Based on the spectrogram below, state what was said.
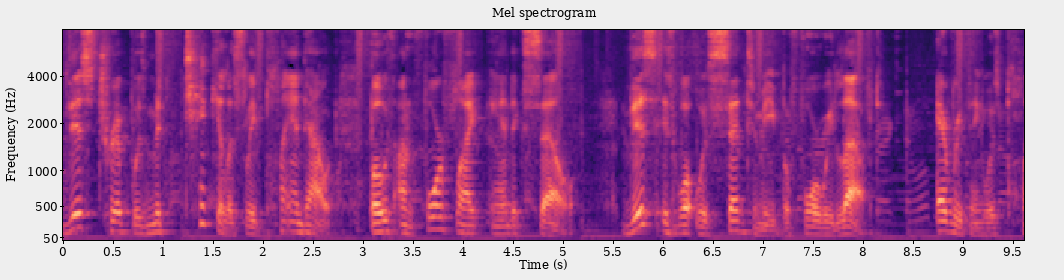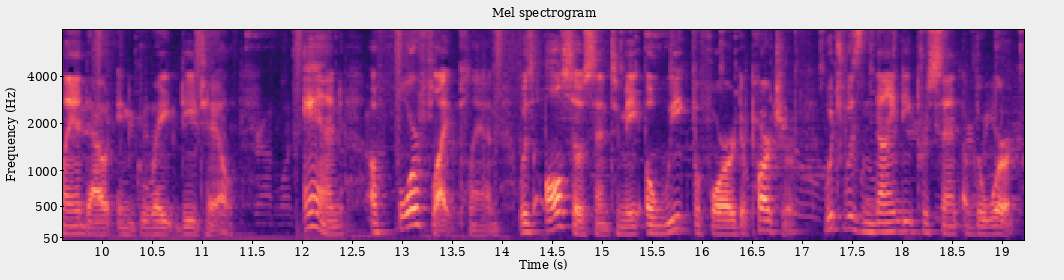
this trip was meticulously planned out, both on ForeFlight and Excel. This is what was said to me before we left. Everything was planned out in great detail. And a ForeFlight plan was also sent to me a week before our departure, which was 90% of the work.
